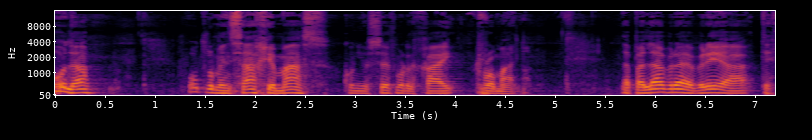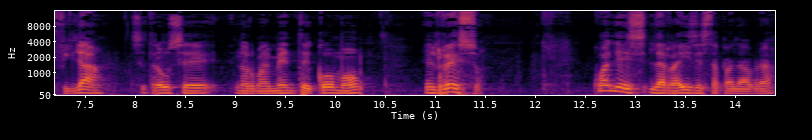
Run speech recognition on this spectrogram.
Hola, otro mensaje más con Yosef Mordejai Romano. La palabra hebrea tefilá se traduce normalmente como el rezo. ¿Cuál es la raíz de esta palabra?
